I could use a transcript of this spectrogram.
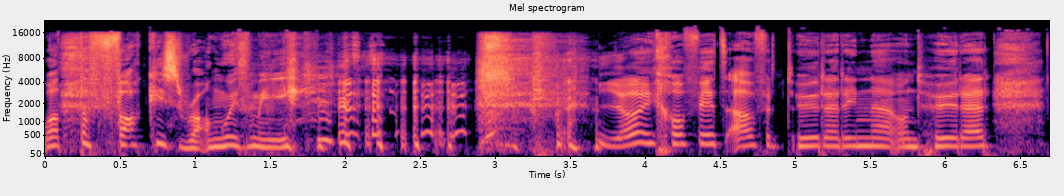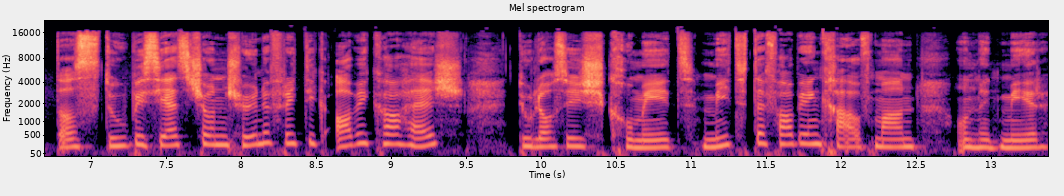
What the fuck is wrong with me? ja, ich hoffe jetzt auch für die Hörerinnen und Hörer, dass du bis jetzt schon einen schönen Freitagabend gehabt hast. Du hörst Komet mit der Fabian Kaufmann und mit mir,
